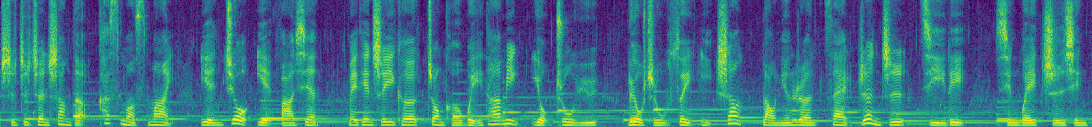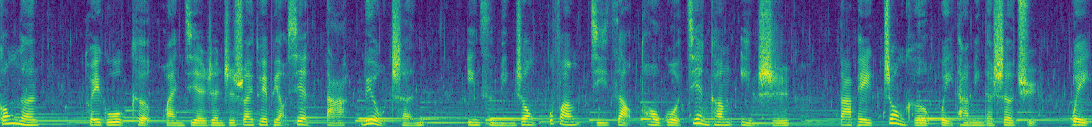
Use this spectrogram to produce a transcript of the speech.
失智症上的 Cosmos Mind 研究也发现，每天吃一颗综合维他命有助于六十五岁以上老年人在认知、记忆力。行为执行功能推估可缓解认知衰退表现达六成，因此民众不妨及早透过健康饮食搭配综合维他命的摄取，为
